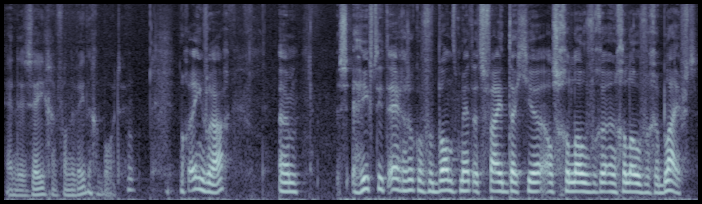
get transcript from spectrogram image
en de zegen van de wedergeboorte. Nog één vraag. Ehm, heeft dit ergens ook een verband met het feit dat je als gelovige een gelovige blijft?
